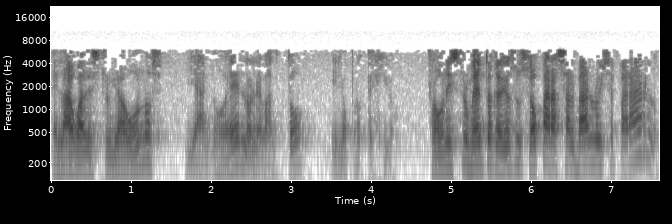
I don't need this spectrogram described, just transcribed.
El agua destruyó a unos y a Noé lo levantó y lo protegió. Fue un instrumento que Dios usó para salvarlo y separarlo.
